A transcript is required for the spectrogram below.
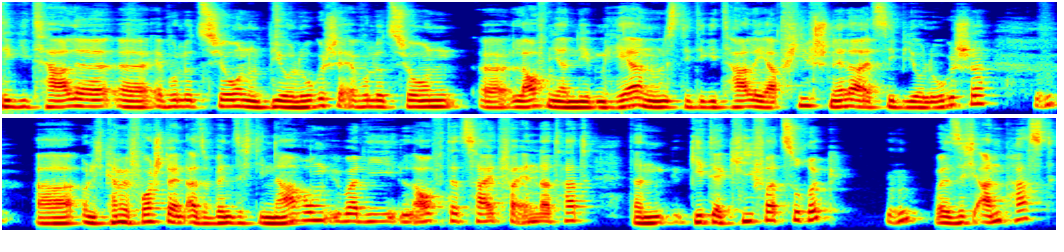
digitale äh, Evolution und biologische Evolution äh, laufen ja nebenher. Nun ist die digitale ja viel schneller als die biologische. Mhm. Äh, und ich kann mir vorstellen, also wenn sich die Nahrung über die Lauf der Zeit verändert hat, dann geht der Kiefer zurück, mhm. weil er sich anpasst.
